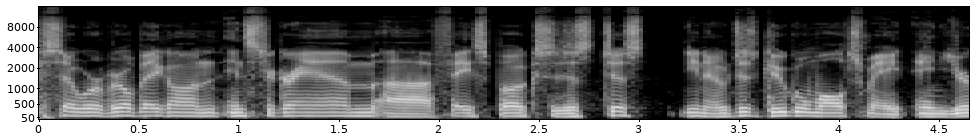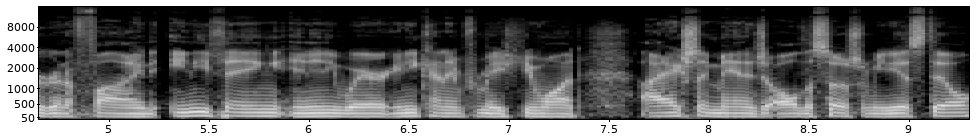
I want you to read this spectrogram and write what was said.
so we're real big on Instagram, uh, Facebook. So just just you know, just Google Mulchmate, and you're going to find anything and anywhere, any kind of information you want. I actually manage all the social media still,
